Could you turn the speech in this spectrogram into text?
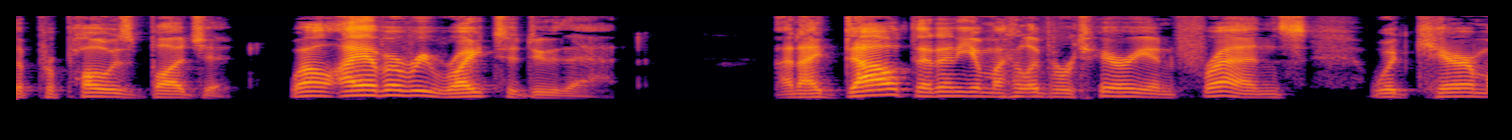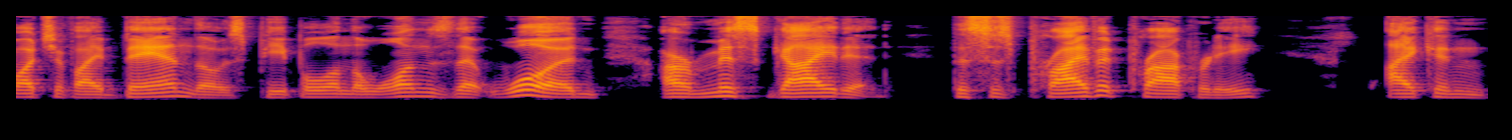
the proposed budget. Well, I have every right to do that. And I doubt that any of my libertarian friends would care much if I banned those people. And the ones that would are misguided. This is private property. I can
